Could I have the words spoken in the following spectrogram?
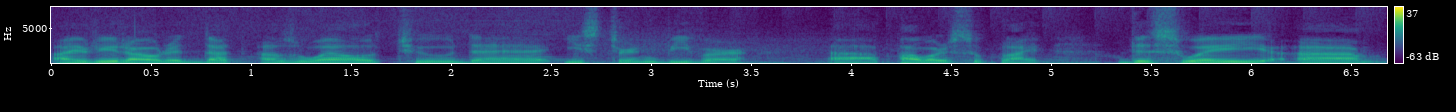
I rerouted that as well to the Eastern Beaver uh, power supply. This way um,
